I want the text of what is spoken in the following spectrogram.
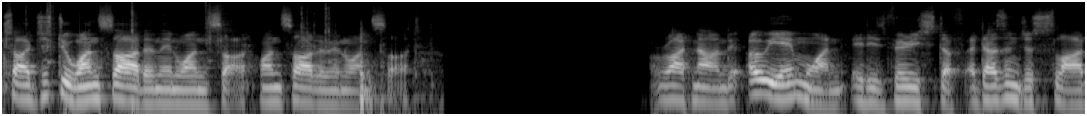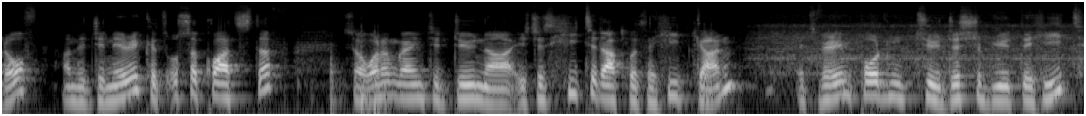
So I just do one side and then one side, one side and then one side right now on the OEM one, it is very stiff. It doesn't just slide off. On the generic, it's also quite stiff. So what I'm going to do now is just heat it up with a heat gun. It's very important to distribute the heat.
